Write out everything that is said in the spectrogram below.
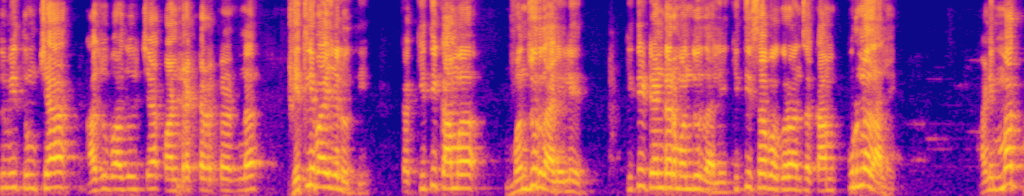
तुम्ही तुमच्या आजूबाजूच्या कॉन्ट्रॅक्टरकडनं घेतली पाहिजे होती. का किती कामं मंजूर झालेली आहेत किती टेंडर मंजूर झाले किती सभागृहांचं काम पूर्ण झालंय. आणि मग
